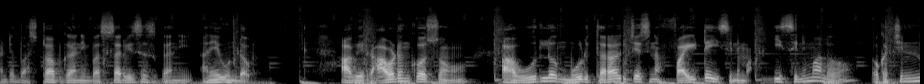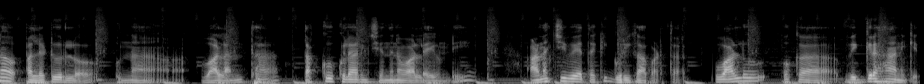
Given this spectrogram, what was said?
అంటే బస్ స్టాప్ కానీ బస్ సర్వీసెస్ కానీ అనేవి ఉండవు. అవి రావడం కోసం ఆ ఊర్లో మూడు తరాలు చేసిన ఫైటే ఈ సినిమా. ఈ సినిమాలో ఒక చిన్న పల్లెటూరులో ఉన్న వాళ్ళంతా తక్కువ కులానికి చెందిన వాళ్ళై ఉండి అణచివేతకి గురి కాబడతారు. వాళ్ళు ఒక విగ్రహానికి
